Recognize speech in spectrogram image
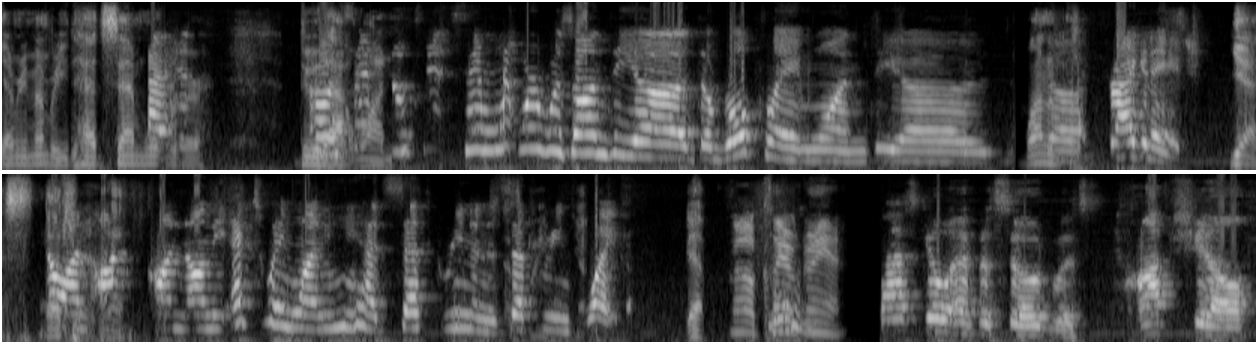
I remember he had Sam Witwer do Oh, that Sam, one. no, Sam Witwer was on the uh, the role playing one, the uh, One the of them. Dragon Age. Yes, No, on, right. on, on on the X Wing one, he had Seth Green and Seth Green's wife. Yep. Oh, Claire Ooh. Grant. Fiasco episode was top shelf.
